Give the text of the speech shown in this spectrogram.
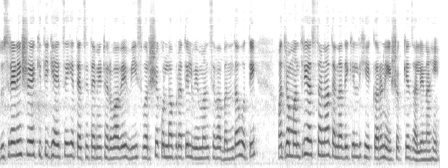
दुसऱ्याने श्रेय किती घ्यायचे हे त्याचे त्याने ठरवावे. वीस वर्षे कोल्हापुरातील विमानसेवा बंद होती. मात्र मंत्री असताना त्यांना देखील हे करणे शक्य झाले नाही.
